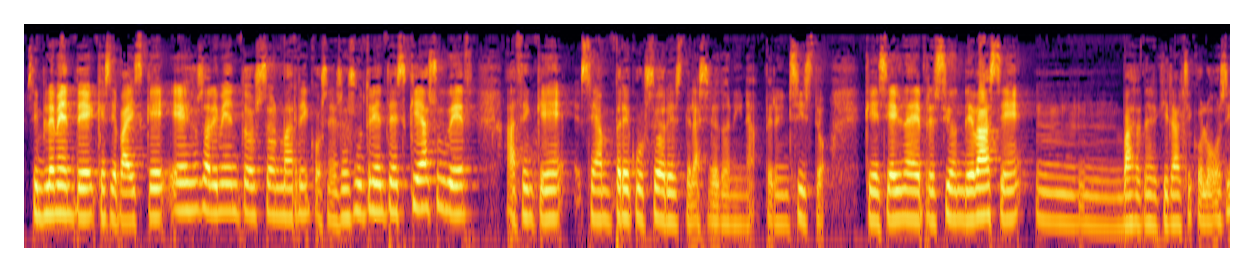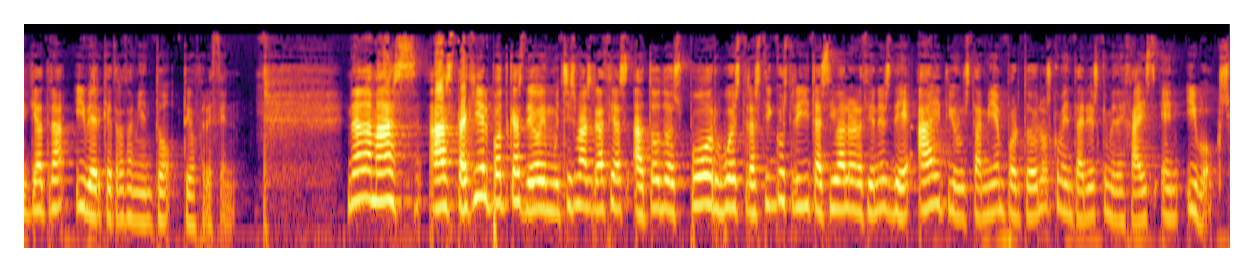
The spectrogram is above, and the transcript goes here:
Simplemente que sepáis que esos alimentos son más ricos en esos nutrientes que a su vez hacen que sean precursores de la serotonina. Pero insisto, que si hay una depresión de base, mm, vas a tener que ir al psicólogo o psiquiatra y ver qué tratamiento te ofrecen. Nada más, hasta aquí el podcast de hoy. Muchísimas gracias a todos por vuestras cinco estrellitas y valoraciones de iTunes, también por todos los comentarios que me dejáis en iVoox.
